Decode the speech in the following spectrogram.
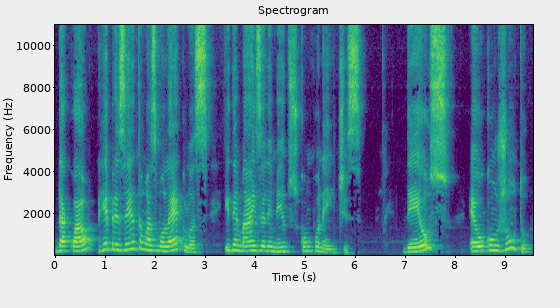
da qual representam as moléculas e demais elementos componentes. Deus é o conjunto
